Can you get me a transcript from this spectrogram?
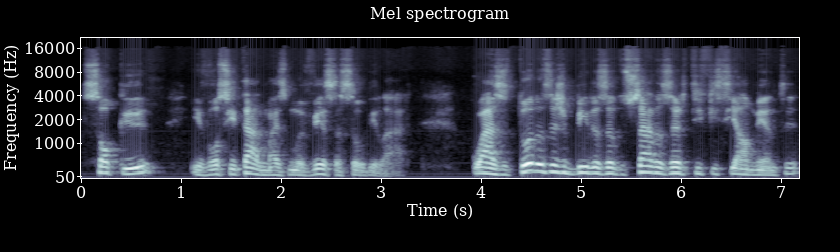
Só que, e vou citar mais uma vez a Saudilar, quase todas as bebidas adoçadas artificialmente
